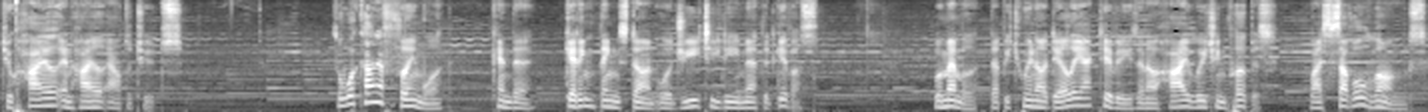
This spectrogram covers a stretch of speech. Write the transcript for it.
to higher and higher altitudes. So, what kind of framework can the Getting Things Done or GTD method give us? Remember that between our daily activities and our high reaching purpose lie several rungs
